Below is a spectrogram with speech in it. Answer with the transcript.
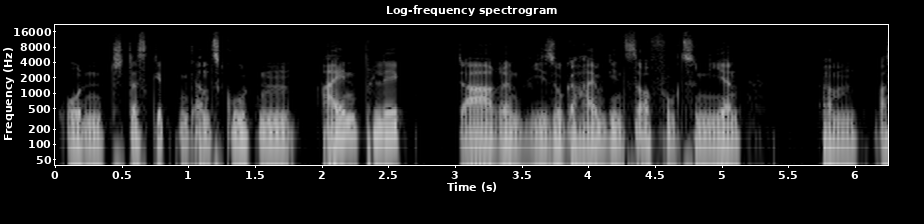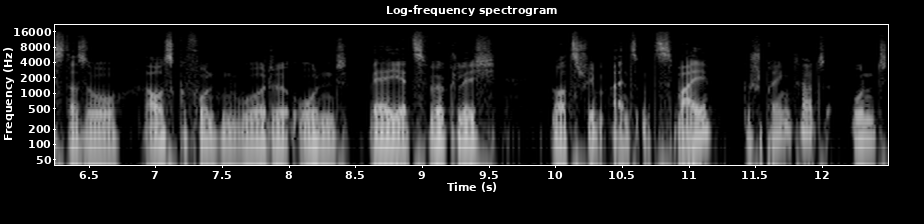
Und das gibt einen ganz guten Einblick darin, wie so Geheimdienste auch funktionieren, ähm, was da so rausgefunden wurde und wer jetzt wirklich Nord Stream 1 und 2 gesprengt hat. Und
